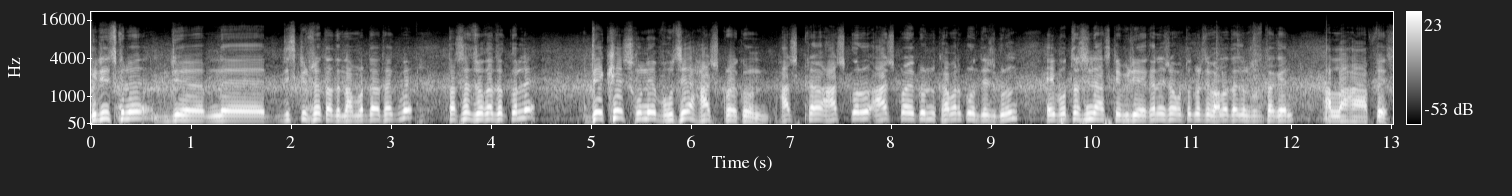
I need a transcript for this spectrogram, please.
ভিডিও স্ক্রিনে ডিসক্রিপশনে তাদের নাম্বার দেওয়া থাকবে। তার সাথে যোগাযোগ করলে দেখে, শুনে, বুঝে হাঁস ক্রয় করুন। হাঁস হাঁস করুন, হাঁস ক্রয় করুন খাবার করুন, দেশ করুন এই প্রত্যাশী নিয়ে আজকে ভিডিও এখানে সমাপ্ত করছে। ভালো থাকেন, সুস্থ থাকেন। আল্লাহ হাফেজ।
